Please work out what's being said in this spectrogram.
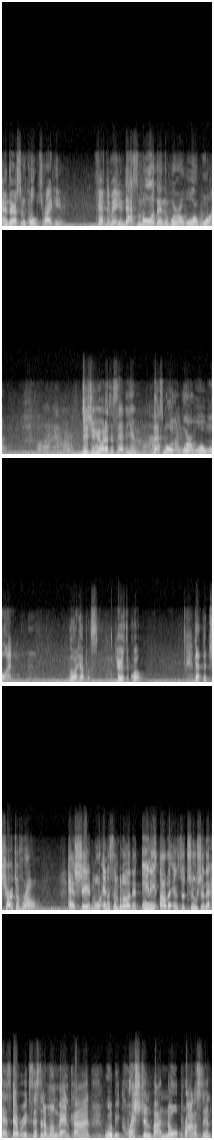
and there are some quotes right here. 50 million. That's more than World War One. Did you hear what I just said to you? That's more than World War One. Lord help us. Here's the quote: that the Church of Rome has shed more innocent blood than any other institution that has ever existed among mankind will be questioned by no Protestant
